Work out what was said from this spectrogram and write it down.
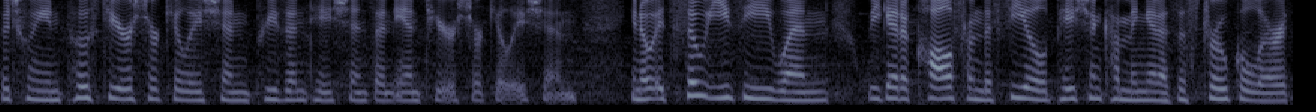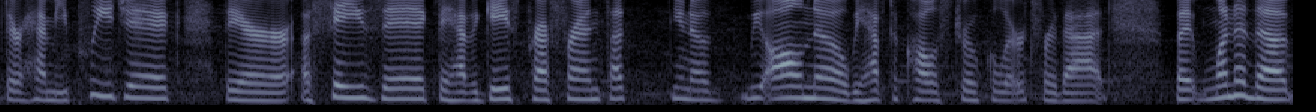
between posterior circulation presentations and anterior circulation. You know, it's so easy when we get a call from the field, patient coming in as a stroke alert, they're hemiplegic, they're aphasic, they have a gaze preference. That, you know, we all know we have to call a stroke alert for that. But one of the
